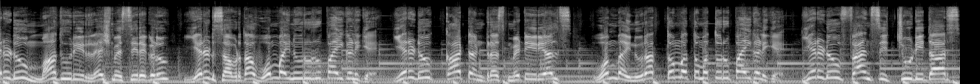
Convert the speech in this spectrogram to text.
ಎರಡು ಮಾಧುರಿ ರೇಷ್ಮೆ ಸೀರೆಗಳು ಎರಡ್ ಸಾವಿರದ ಒಂಬೈನೂರು ರೂಪಾಯಿಗಳಿಗೆ, ಎರಡು ಕಾಟನ್ ಡ್ರೆಸ್ ಮೆಟೀರಿಯಲ್ಸ್ ಒಂಬೈನೂರ ತೊಂಬತ್ತೊಂಬತ್ತು ರೂಪಾಯಿಗಳಿಗೆ, ಎರಡು ಫ್ಯಾನ್ಸಿ ಚೂಡಿದಾರ್ಸ್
